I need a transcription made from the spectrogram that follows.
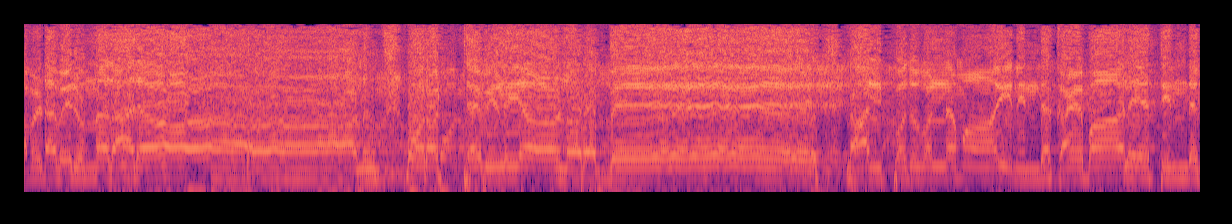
അവിടെ വരുന്നതാരാണ് ഒരൊറ്റ വിളിയാണ് റബ്ബേ. നാൽപ്പത് കൊല്ലമായി നിന്റെ കഴബാലയത്തിന്റെ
